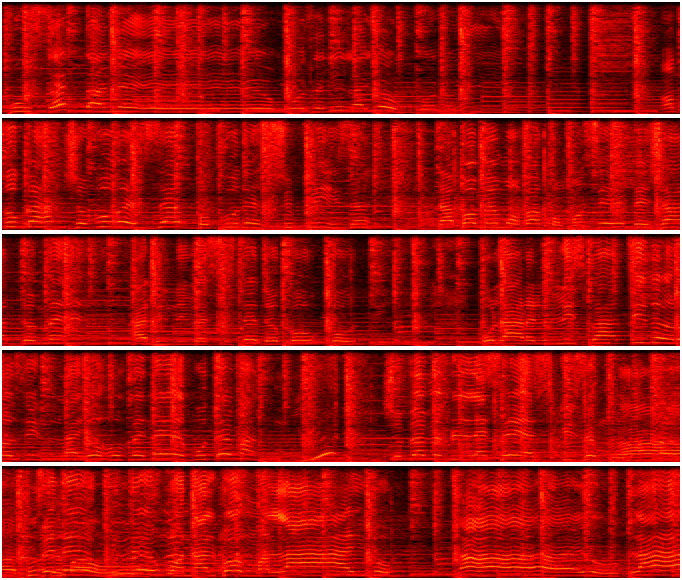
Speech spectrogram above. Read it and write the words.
Pour cette année Layo. En tout cas, je vous réserve beaucoup de surprises. D'abord même, on va commencer déjà demain à l'université de Cocody. Pour la release party de Rosine Layo, venez écouter ma... Je vais me blesser, excusez-moi. Ah, venez écouter haut. mon album live. oh. Live, oh. live,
